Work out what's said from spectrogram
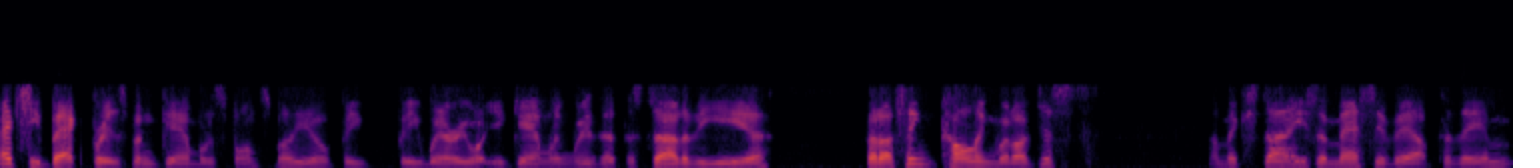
actually, back Brisbane, gamble responsibly. You'll be be wary what you're gambling with at the start of the year. But I think Collingwood, I've just McStay's a massive out for them.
